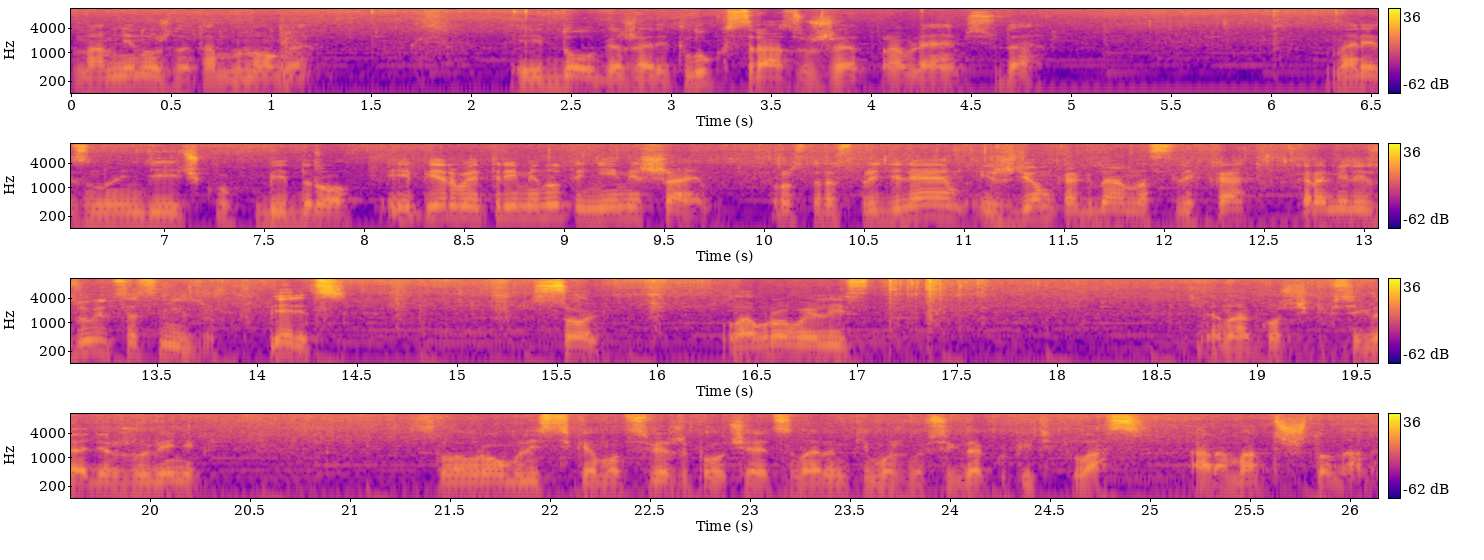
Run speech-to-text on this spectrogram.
нам не нужно там много и долго жарить лук. Сразу же отправляем сюда нарезанную индейку, бедро. И первые три минуты не мешаем. Просто распределяем и ждем, когда она слегка карамелизуется снизу. Перец, соль, лавровый лист. Я на окошечке всегда держу веник лавровым листиком, он свежий получается. На рынке можно всегда купить лас. Аромат что надо.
